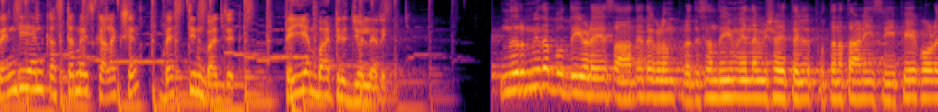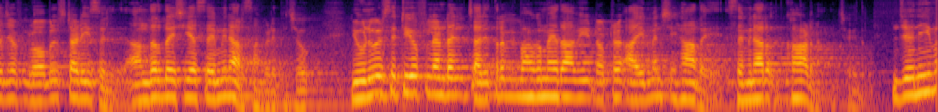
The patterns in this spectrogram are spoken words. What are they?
Trendy and customise collection best in budget Theyyampattil jewellery നിർമ്മിത ബുദ്ധിയുടെ സാധ്യതകളും പ്രതിസന്ധിയും എന്ന വിഷയത്തിൽ Puthanathani C P I college of global സ്റ്റഡീസിൽ അന്തർദേശീയ സെമിനാർ സംഘടിപ്പിച്ചു. യൂണിവേഴ്സിറ്റി ഓഫ് ലണ്ടൻ ചരിത്ര വിഭാഗ മേധാവി ഡോക്ടർ ഐമൻ ഷിഹാദെ സെമിനാർ ഉദ്ഘാടനം ചെയ്തു. ജനീവ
